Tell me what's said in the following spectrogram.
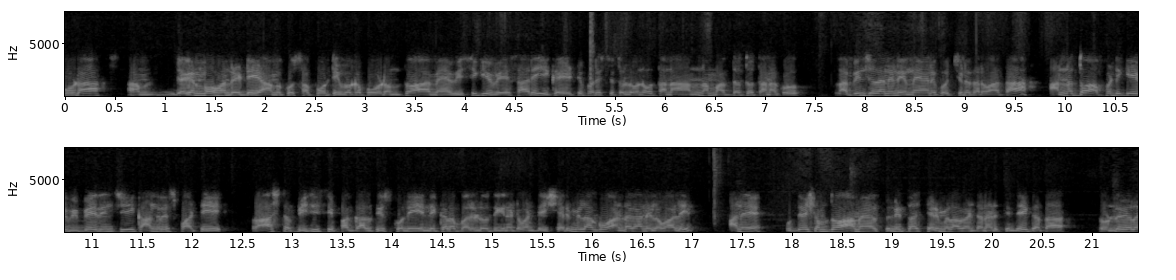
కూడా జగన్మోహన్ రెడ్డి ఆమెకు సపోర్ట్ ఇవ్వకపోవడంతో ఆమె విసిగి వేసారి ఇక ఎట్టి పరిస్థితుల్లోనూ తన అన్న మద్దతు తనకు లభించదని నిర్ణయానికి వచ్చిన తర్వాత అన్నతో అప్పటికే విభేదించి కాంగ్రెస్ పార్టీ రాష్ట్ర పిసిసి పగ్గాలు తీసుకొని ఎన్నికల బరిలో దిగినటువంటి షర్మిలకు అండగా నిలవాలి అనే ఉద్దేశంతో ఆమె సునీత షర్మిల వెంట నడిచింది. గత రెండు వేల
